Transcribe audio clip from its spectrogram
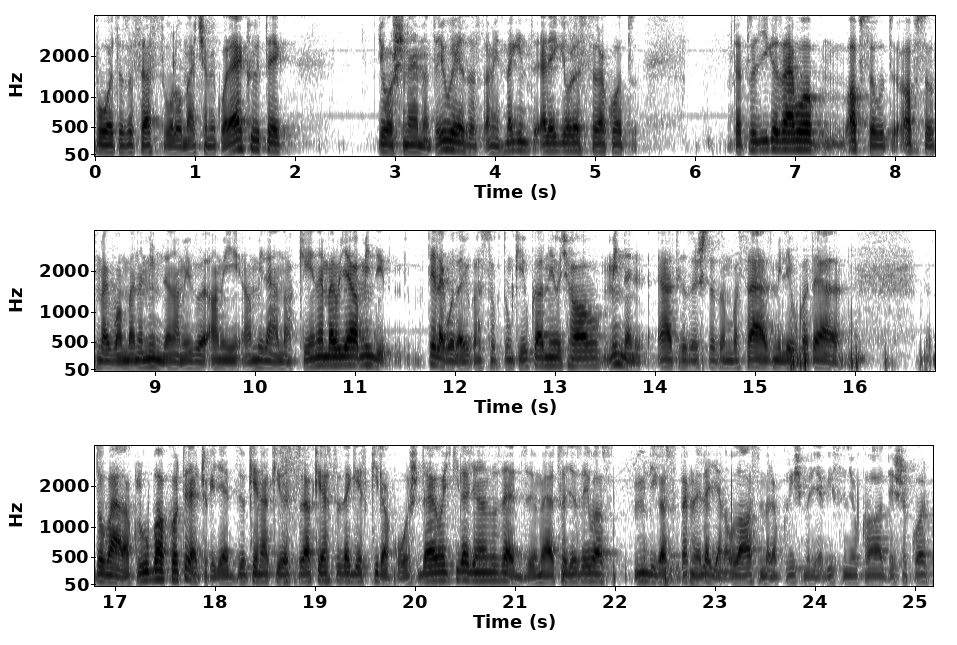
volt az a Sassuolo meccs, amikor elküldték, gyorsan elment a Juvéhez, azt, amit megint elég jól összerakott, tehát, hogy igazából abszolút, abszolút megvan benne minden, amiből, ami a Milánnak kéne, mert ugye mindig tényleg odajuk azt szoktunk kiukadni, hogyha minden átközös szezonban 100 milliókat el dobál a klubba, akkor tényleg csak egy edző kéne, aki összerakja ezt az egész kirakós. De hogy ki legyen az az edző, mert hogy azért az, mindig azt mondták, hogy legyen olasz, mert akkor ismeri a viszonyokat, és akkor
